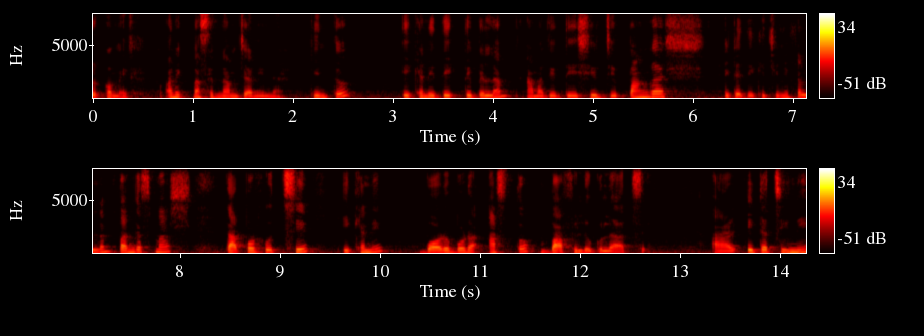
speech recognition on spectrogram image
রকমের, অনেক মাছের নাম জানি না, কিন্তু এখানে দেখতে পেলাম আমাদের দেশের যে পাঙ্গাস, এটা দেখে চিনি ফেললাম, পাঙ্গাস মাছ। তারপর হচ্ছে এখানে বড় বড় আস্ত বাফেলোগুলো আছে। আর এটা চিনি।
